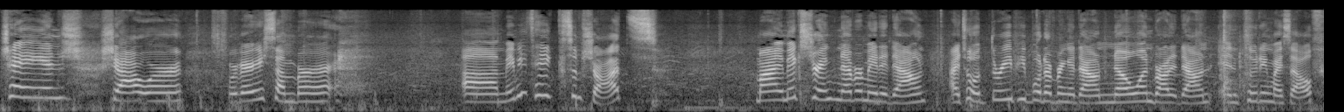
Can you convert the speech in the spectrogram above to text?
change, shower. We're very sunburnt. Uh, maybe take some shots. My mixed drink never made it down. I told three people to bring it down. No one brought it down, including myself.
